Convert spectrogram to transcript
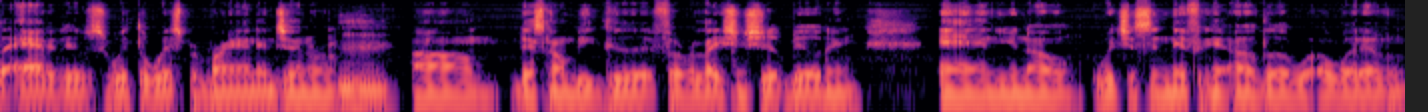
other additives with the Whisper brand in general. Mhm. Um, that's gonna be good for relationship building, and you know, with your significant other or whatever.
